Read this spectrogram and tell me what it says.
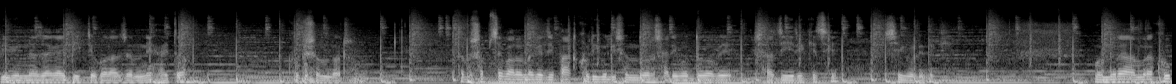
বিভিন্ন জায়গায় বিক্রি করার জন্যে, হয়তো খুব সুন্দর। তবে সবচেয়ে ভালো লাগে যে পাটখড়িগুলি সুন্দর সারিবদ্ধভাবে সাজিয়ে রেখেছে, সেগুলি দেখি। বন্ধুরা, আমরা খুব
